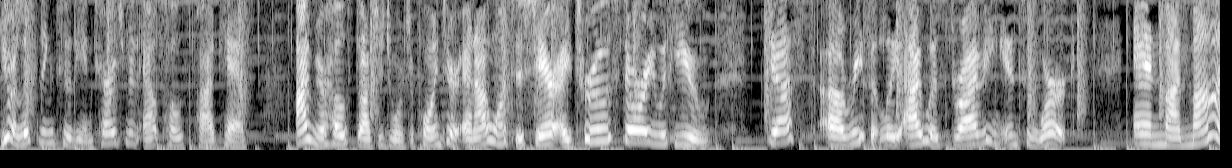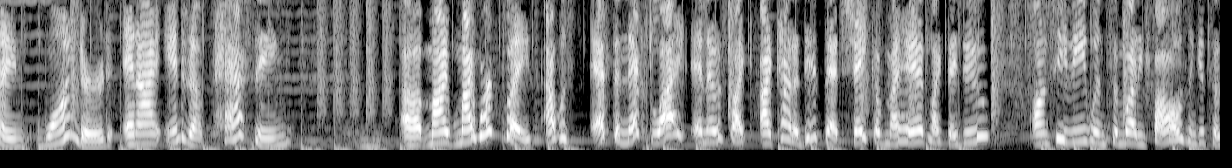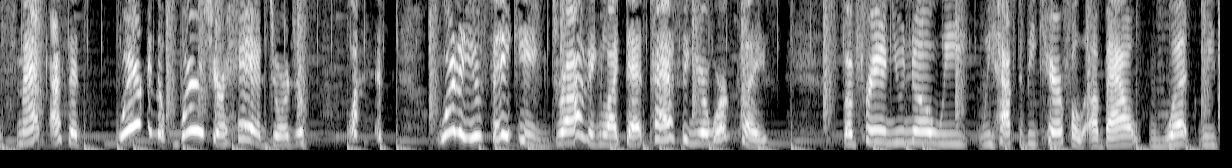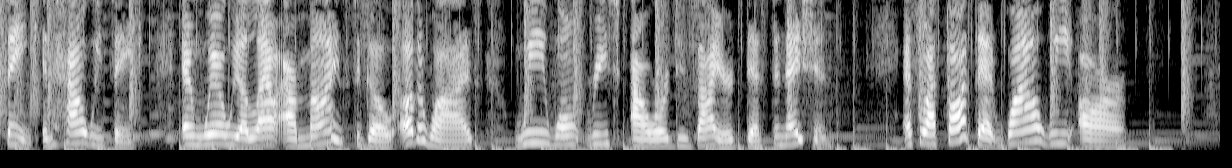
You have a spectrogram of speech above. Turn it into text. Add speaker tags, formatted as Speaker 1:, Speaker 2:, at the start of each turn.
Speaker 1: You are listening to the Encouragement Outpost podcast. I'm your host, Dr. Georgia Pointer, and I want to share a true story with you. Just uh, recently, I was driving into work and my mind wandered, and I ended up passing uh, my my workplace. I was at the next light, and it was like I kind of did that shake of my head, like they do on TV when somebody falls and gets a smack. I said, "Where the where is your head, Georgia? What what are you thinking driving like that, passing your workplace?" But friend, you know we we have to be careful about what we think and how we think and where we allow our minds to go. Otherwise, we won't reach our desired destination. And so I thought that while we are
